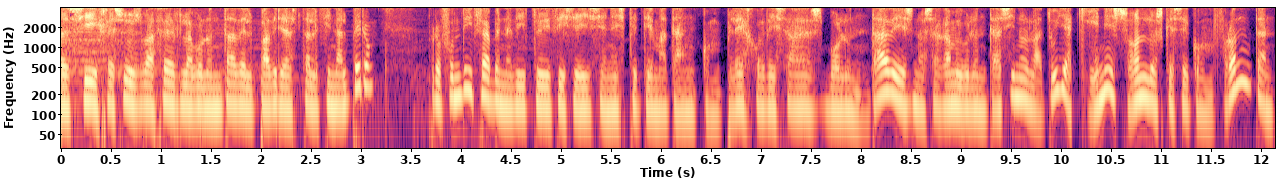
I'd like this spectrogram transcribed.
así, Jesús va a hacer la voluntad del Padre hasta el final, pero profundiza Benedicto XVI en este tema tan complejo de esas voluntades, no se haga mi voluntad sino la tuya. ¿Quiénes son los que se confrontan?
